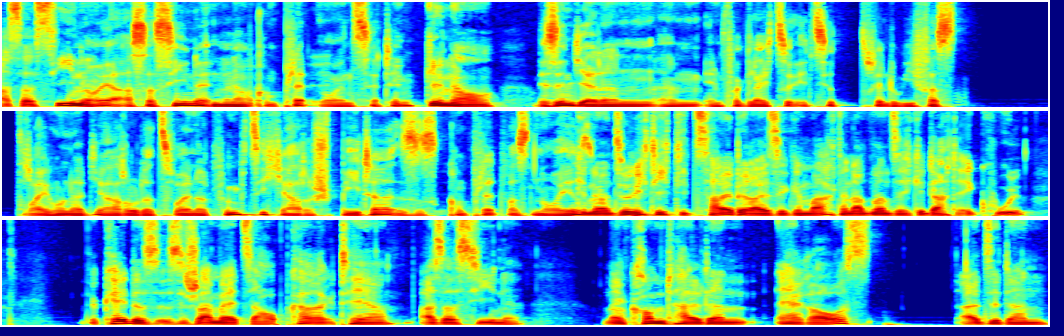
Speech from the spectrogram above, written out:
Assassine. Neue Assassine in Ja. einem komplett neuen Setting. Genau. Wir sind ja dann ähm, im Vergleich zur Ezio-Trilogie fast 300 Jahre oder 250 Jahre später. Es ist komplett was Neues. Genau, so richtig die Zeitreise gemacht. Dann hat man sich gedacht, ey, cool. Okay, das ist scheinbar jetzt der Hauptcharakter, Assassine. Und dann kommt halt dann heraus, als sie dann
